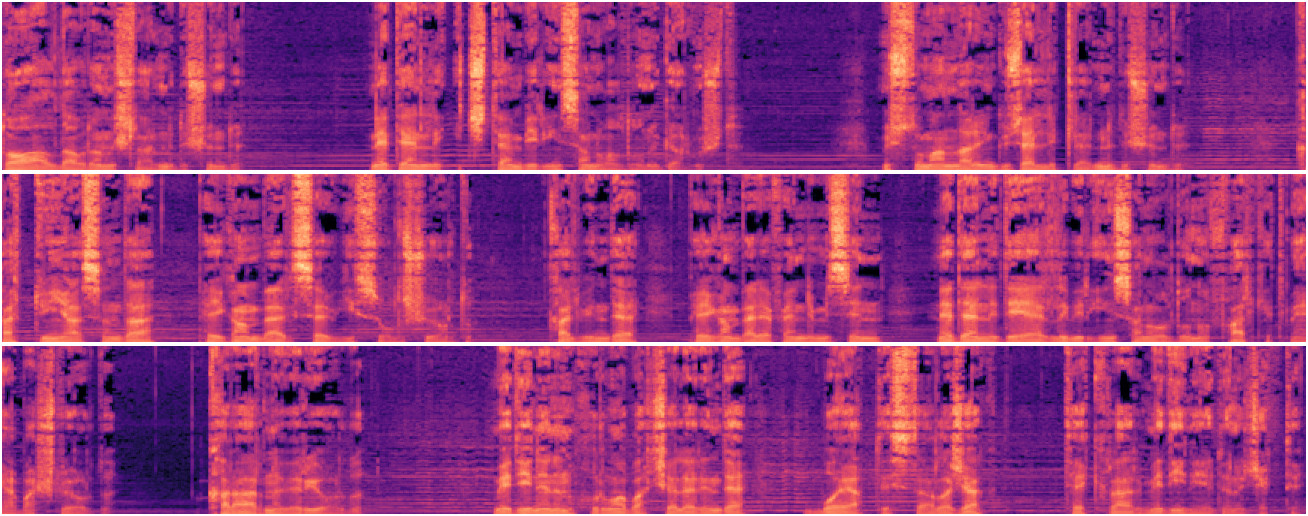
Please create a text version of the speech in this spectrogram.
doğal davranışlarını düşündü. Nedenli içten bir insan olduğunu görmüştü. Müslümanların güzelliklerini düşündü. Kalp dünyasında peygamber sevgisi oluşuyordu. Kalbinde Peygamber Efendimizin nedenli değerli bir insan olduğunu fark etmeye başlıyordu. Kararını veriyordu. Medine'nin hurma bahçelerinde boy abdesti alacak, tekrar Medine'ye dönecekti.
